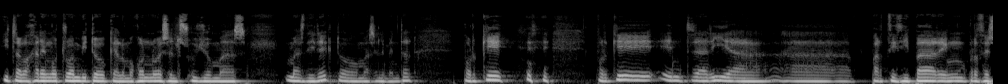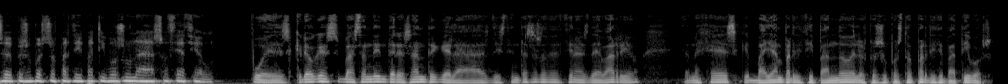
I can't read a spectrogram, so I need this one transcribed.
y trabajar en otro ámbito que a lo mejor no es el suyo más, más directo o más elemental. ¿Por qué ¿Por qué entraría a participar en un proceso de presupuestos participativos una asociación? Pues creo que es bastante interesante que las distintas asociaciones de barrio y ONGs vayan participando en los presupuestos participativos,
